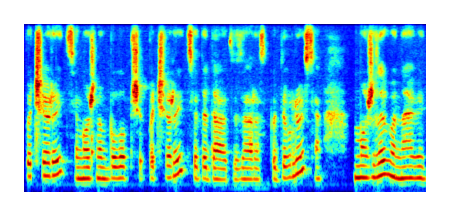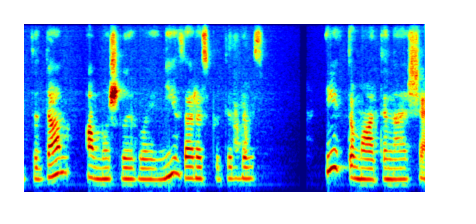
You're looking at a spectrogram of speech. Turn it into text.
печериці, можна було б ще печериці додати. Зараз подивлюся. Можливо, навіть додам а можливо і ні. Зараз подивлюсь. І томати наші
